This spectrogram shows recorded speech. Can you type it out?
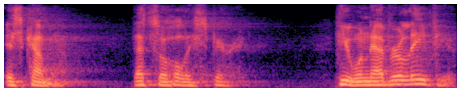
is coming. That's the Holy Spirit. He will never leave you.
